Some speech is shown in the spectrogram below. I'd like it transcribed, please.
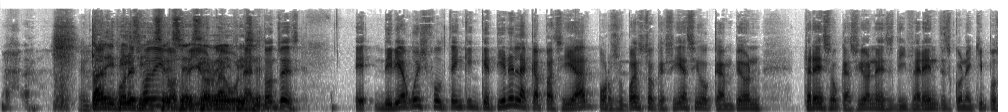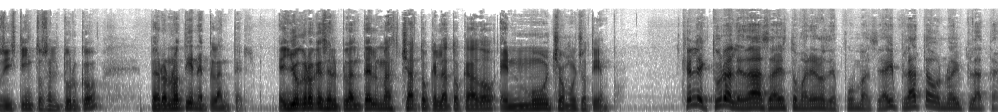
Entonces, por eso digo, señor Laguna. Entonces, eh, diría wishful thinking que tiene la capacidad, por supuesto que sí, ha sido campeón tres ocasiones diferentes con equipos distintos el turco, pero no tiene plantel. Yo creo que es el plantel más chato que le ha tocado en mucho, mucho tiempo. ¿Qué lectura le das a esto, Mariano de Pumas? ¿Hay plata o no hay plata?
